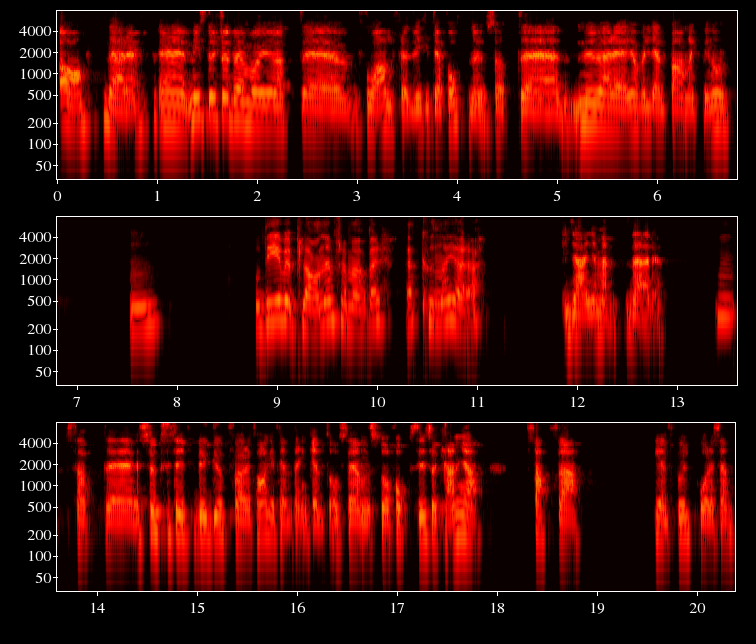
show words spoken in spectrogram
Ja, det är det. Eh, min största dröm var ju att eh, få Alfred, vilket jag fått nu. Så att, eh, nu är det, jag vill hjälpa andra kvinnor. Mm. Och det är väl planen framöver, att kunna göra. Jajamän, det är det. Mm. Så att eh, successivt bygga upp företaget helt enkelt. Och sen så förhoppningsvis så kan jag satsa helt fullt på det sen.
